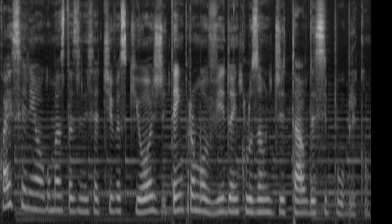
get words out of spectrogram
quais seriam algumas das iniciativas que hoje têm promovido a inclusão digital desse público?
